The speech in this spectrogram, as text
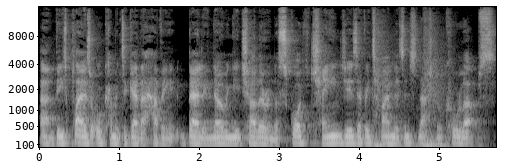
um, these players are all coming together, having barely knowing each other, and the squad changes every time there's international call-ups.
